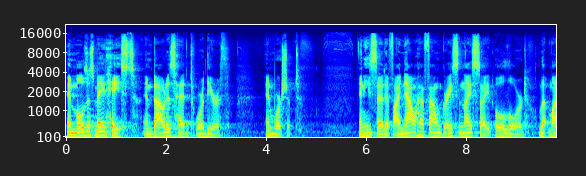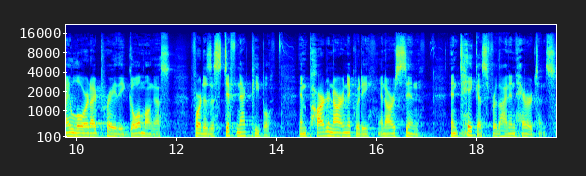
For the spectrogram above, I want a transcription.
And Moses made haste and bowed his head toward the earth and worshiped. And he said, If I now have found grace in thy sight, O Lord, let my Lord, I pray thee, go among us, for it is a stiff necked people, and pardon our iniquity and our sin and take us for thine inheritance.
